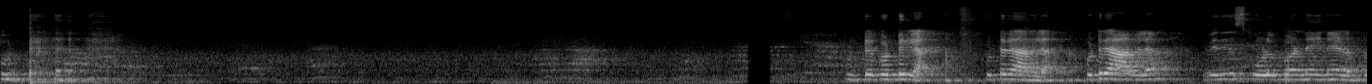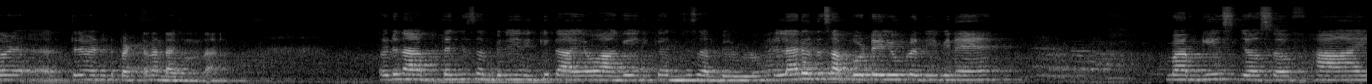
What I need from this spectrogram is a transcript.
പുട്ട്. പുട്ട് പുട്ടില്ല. പുട്ട് രാവിലെ. പുട്ട് രാവിലെ ഇവർ സ്കൂളിൽ പോകേണ്ടതിന് എളുപ്പത്തിന് വേണ്ടിയിട്ട് പെട്ടെന്ന് ഉണ്ടാക്കുന്നതാണ്. ഒരു നാൽപ്പത്തഞ്ച് സബിന് എനിക്ക് തായോ? ആകെ എനിക്ക് അഞ്ച് സബേ ഉള്ളൂ. എല്ലാവരും ഒന്ന് സപ്പോർട്ട് ചെയ്യൂ പ്രദീപിനെ. വർഗീസ് ജോസഫ് ഹായ്.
